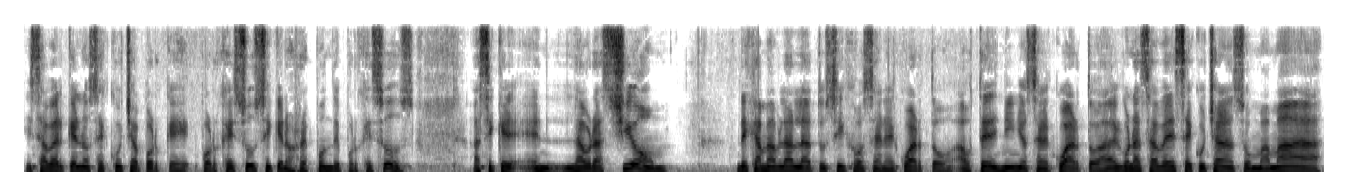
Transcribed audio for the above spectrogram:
y saber que Él nos escucha porque, por Jesús y que nos responde por Jesús. Así que en la oración, déjame hablarle a tus hijos en el cuarto, a ustedes niños en el cuarto. Algunas veces escucharon a su mamá,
